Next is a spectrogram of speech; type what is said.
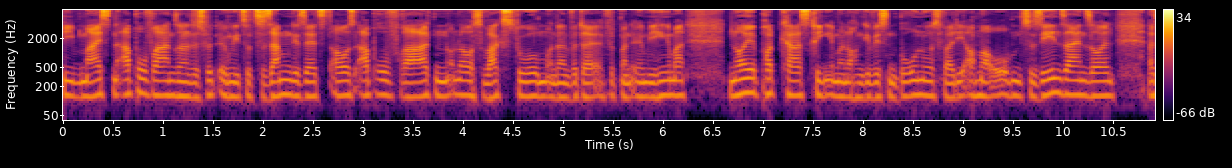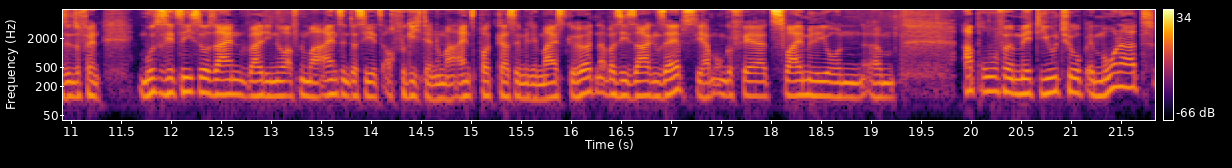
die meisten Abrufraten, sondern das wird irgendwie so zusammengesetzt aus Abrufraten und aus Wachstum und dann wird da wird man irgendwie hingemacht. Neue Podcasts kriegen immer noch einen gewissen Bonus, weil die auch mal oben zu sehen sein sollen. Also insofern muss es jetzt nicht so sein, weil die nur auf Nummer eins sind, dass sie jetzt auch wirklich der Nummer eins Podcast sind mit den meistgehörten. Aber sie sagen selbst, sie haben ungefähr zwei Millionen ähm, Abrufe mit YouTube im Monat.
